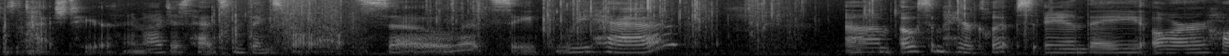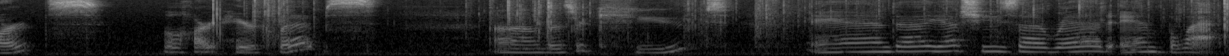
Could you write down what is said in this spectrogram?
she's attached here. And I just had some things fall out. So let's see, we have, um, oh, some hair clips and they are hearts little heart hair clips. Um, those are cute. And uh, yeah, she's uh, red and black.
